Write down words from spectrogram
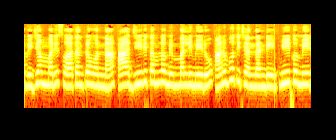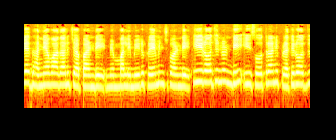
విజయం మరియు స్వాతంత్రం ఉన్న ఆ జీవితంలో మిమ్మల్ని మీరు అనుభూతి చెందండి. మీకు మీరే ధన్యవాదాలు చెప్పండి. మిమ్మల్ని మీరు ప్రేమించుకోండి. ఈ రోజు నుండి ఈ సూత్రాన్ని ప్రతిరోజు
